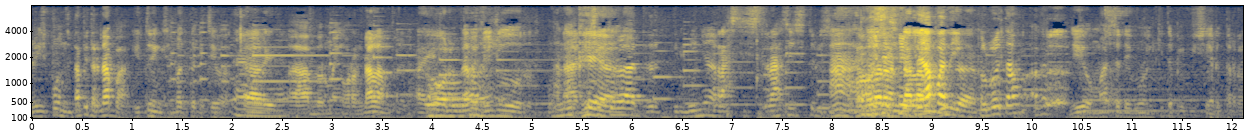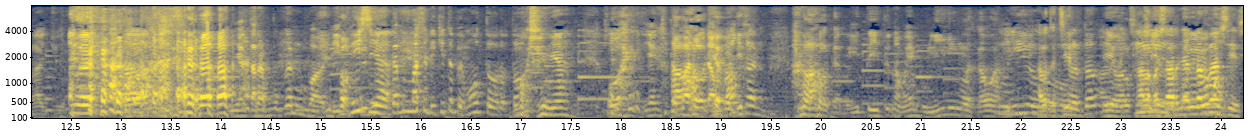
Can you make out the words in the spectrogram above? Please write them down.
Respon tapi terdapat itu yang sempat kecewa. Ah, iya. Ah, bermain orang dalam. Ah, iya. Oh, orang dalam. jujur. Mana Nah, di kayak- situlah timbulnya rasis rasis itu di situ. Ah, Orang rasis dalam apa nih? Kalau boleh tahu, akan Iya, masa dia bilang kita PVCR terlaju. yang taraf bukan divisi, tapi masa di kita pe motor toh. maksudnya Oh, yang kita hal kayak begitu. Hal kayak begitu itu namanya bullying lah kawan. Iya. Hal kecil tuh. Iya, hal besarnya kan rasis.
